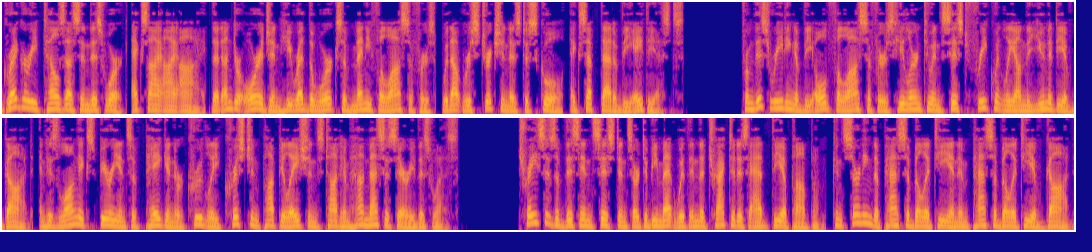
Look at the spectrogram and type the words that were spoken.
Gregory tells us in this work that under Origen he read the works of many philosophers, without restriction as to school, except that of the atheists. From this reading of the old philosophers he learned to insist frequently on the unity of God, and his long experience of pagan or crudely Christian populations taught him how necessary this was. Traces of this insistence are to be met with in the Tractatus ad Theopompum, concerning the passibility and impassibility of God.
